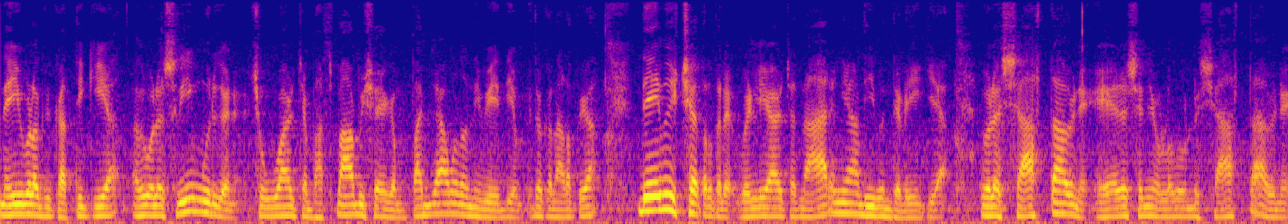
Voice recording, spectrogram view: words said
നെയ്വിളക്ക് കത്തിക്കുക. അതുപോലെ ശ്രീമുരുകന് ചൊവ്വാഴ്ച ഭസ്മാഭിഷേകം പഞ്ചാമൃത നിവേദ്യം ഇതൊക്കെ നടത്തുക. ദേവീക്ഷേത്രത്തിൽ വെള്ളിയാഴ്ച നാരങ്ങാദീപം തെളിയിക്കുക. അതുപോലെ ശാസ്താവിന് ഏഴശനി ഉള്ളതുകൊണ്ട് ശാസ്താവിന്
